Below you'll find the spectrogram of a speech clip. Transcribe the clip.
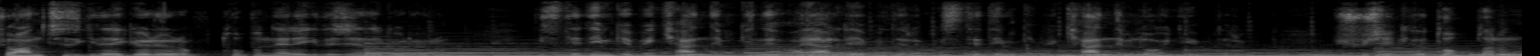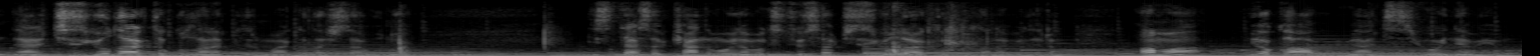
şu an çizgileri görüyorum. Topun nereye gideceğini görüyorum. İstediğim gibi kendim yine ayarlayabilirim. İstediğim gibi kendim de oynayabilirim. Şu şekilde topların yani çizgi olarak da kullanabilirim arkadaşlar bunu. İstersem kendim oynamak istiyorsam çizgi olarak da kullanabilirim. Ama yok abim yani çizgi oynamayayım.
